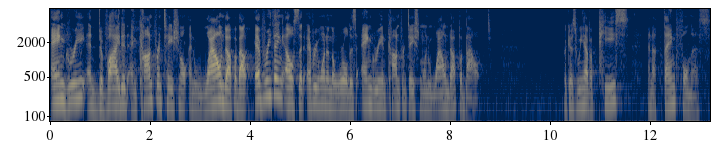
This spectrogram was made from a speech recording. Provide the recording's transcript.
angry and divided and confrontational and wound up about everything else that everyone in the world is angry and confrontational and wound up about. Because we have a peace and a thankfulness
